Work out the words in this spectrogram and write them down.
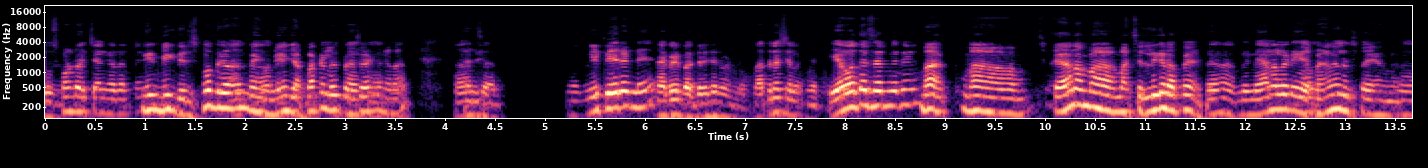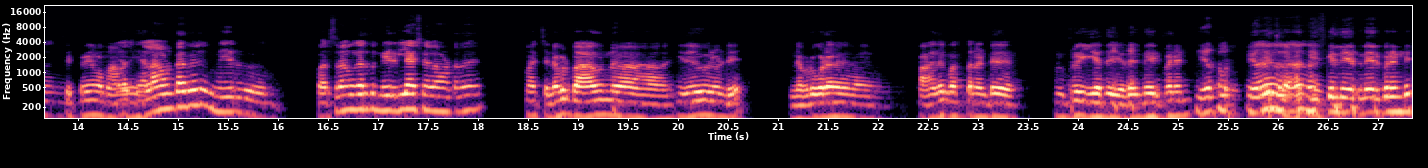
చూసుకుంటూ వచ్చాం కదండి. మీకు తెలిసిపోద్ది కదండి. మేము చెప్పక్కర్లేదు ప్రత్యేకంగా సార్. మీ పేరండి? నా పేరు భద్రాచలం అండి. భద్రాచలం. గారు ఏమవుతారు సార్ మీరు? మా మా ఏమన్నా మా మా చెల్లి గారు అబ్బాయి. మీ మేనల్లుడి ఎలా ఉంటారు? మీరు పరశురామ్ గారితో మీ రిలేషన్ ఎలా ఉంటది? మా చిన్నప్పుడు బాగుంది ఆ, ఇదే ఊరు ఉండి చిన్నప్పుడు కూడా పాదకు వస్తానంటే ఇంట్లో ఈత ఈత నేర్పానండి. తీసుకెళ్ళి ఈత నేర్పానండి.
